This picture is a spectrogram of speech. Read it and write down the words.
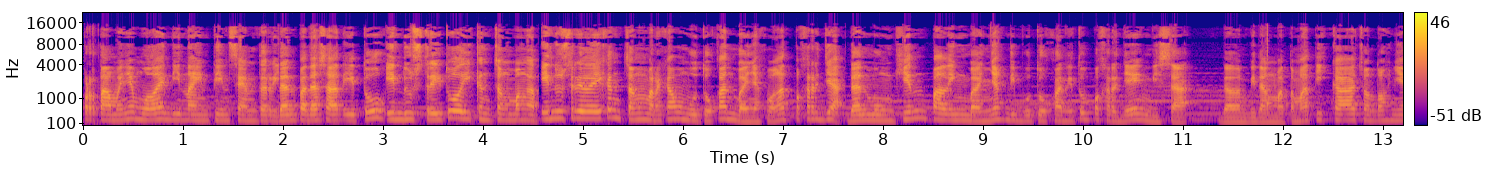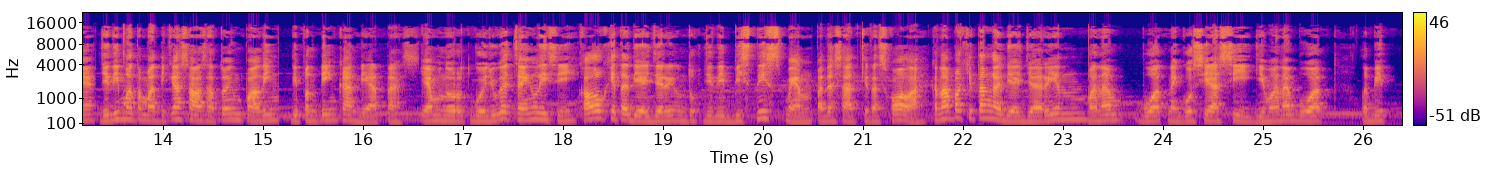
pertamanya mulai di 19th century. Dan pada saat itu industri itu lagi kenceng banget. Industri lagi kenceng mereka membutuhkan banyak banget pekerja. Dan mungkin paling banyak dibutuhkan itu pekerja yang bisa dalam bidang matematika contohnya. Jadi matematika salah satu yang paling dipentingkan di atas. Ya menurut gue juga cengli sih. Kalau kita diajarin untuk jadi bisnismen pada saat kita sekolah, kenapa kita nggak diajarin mana buat negosiasi, gimana buat lebih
